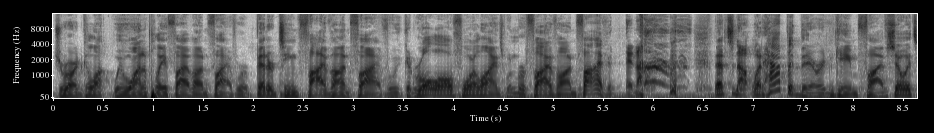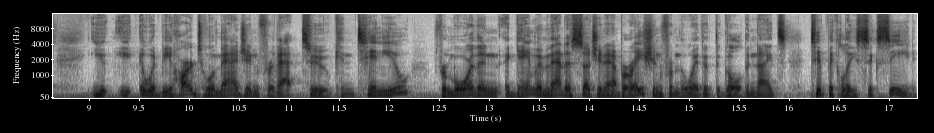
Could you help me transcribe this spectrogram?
Gerard Gallant, we want to play five on five. We're a better team five on five. We could roll all four lines when we're five on five, and, and that's not what happened there in Game Five. So it's you. It would be hard to imagine for that to continue for more than a game. I mean, that is such an aberration from the way that the Golden Knights typically succeed.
